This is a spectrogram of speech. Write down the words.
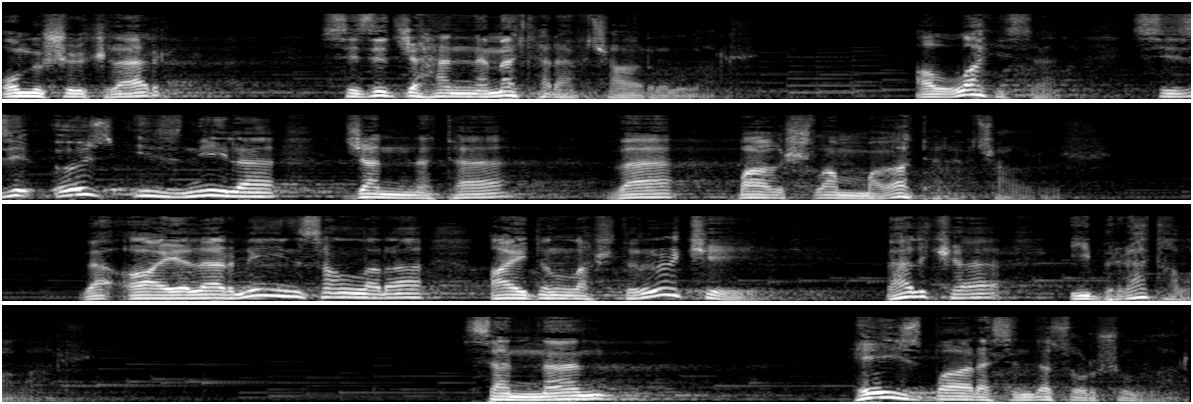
O müşriklər sizi cəhənnəmə tərəf çağırırlar. Allah isə sizi öz izni ilə cənnətə və bağışlanmağa tərəf çağırır. Və ayələrini insanlara aydınlaşdırır ki, bəlkə ibrət alalar. Səndən heyz barəsində soruşurlar.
